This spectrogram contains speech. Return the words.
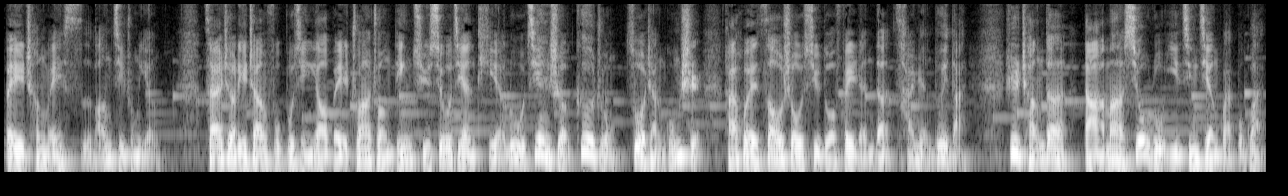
被称为“死亡集中营”。在这里，战俘不仅要被抓壮丁去修建铁路、建设各种作战工事，还会遭受许多非人的残忍对待。日常的打骂羞辱已经见怪不怪，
